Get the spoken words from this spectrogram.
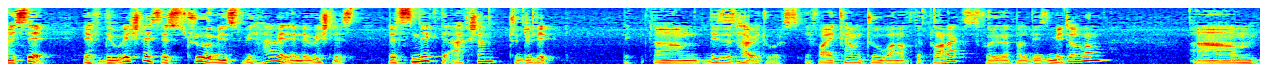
I say if the wish list is true means we have it in the wish list let's make the action to delete. Um, this is how it works. If I come to one of the products for example this middle one um,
